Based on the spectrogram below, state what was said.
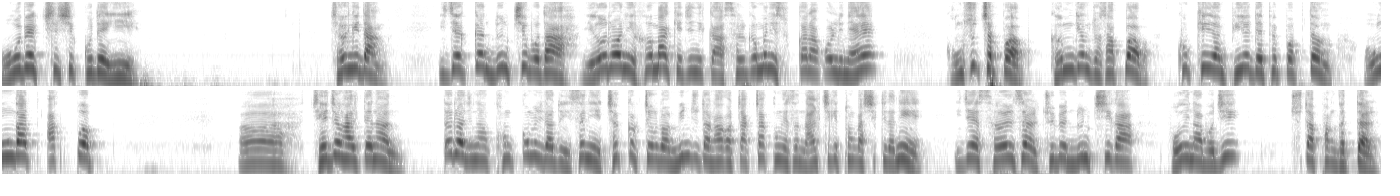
579대 2. 정의당 이제껏 눈치보다 여론이 험악해지니까 설거머니 숟가락 올리네. 공수처법, 검경조사법, 국회의원 비례대표법 등 온갖 악법 어, 제정할 때는 떨어지는 콩고물이라도 있으니 적극적으로 민주당하고 짝짝꿍해서 날치기 통과시키더니 이제 슬슬 주변 눈치가 보이나 보지? 추잡한 것들.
